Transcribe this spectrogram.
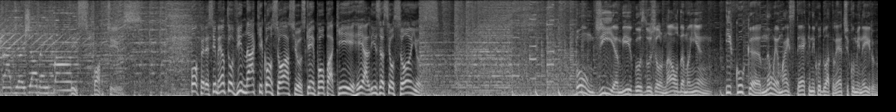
Rádio Jovem Pan. Esportes. Oferecimento Vinac Consórcios. Quem poupa aqui realiza seus sonhos. Bom dia, amigos do Jornal da Manhã. E Cuca não é mais técnico do Atlético Mineiro.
